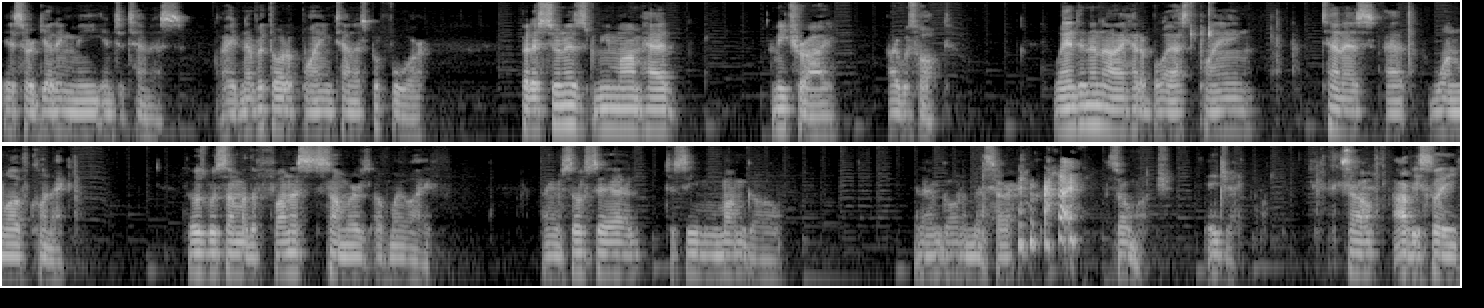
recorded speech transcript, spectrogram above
is her getting me into tennis. I had never thought of playing tennis before, but as soon as me mom had me try, I was hooked. Landon and I had a blast playing tennis at One Love Clinic. Those were some of the funnest summers of my life. I am so sad to see me mom go, and I'm going to miss her so much. AJ. So obviously,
